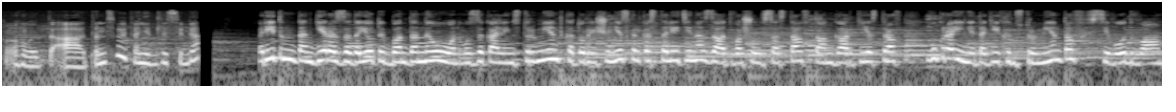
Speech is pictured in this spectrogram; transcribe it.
Вот. А танцуют они для себя. Ритм тангера задает и банданеон – музыкальный инструмент, который еще несколько столетий назад вошел в состав танго-оркестров. В Украине таких инструментов всего два.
